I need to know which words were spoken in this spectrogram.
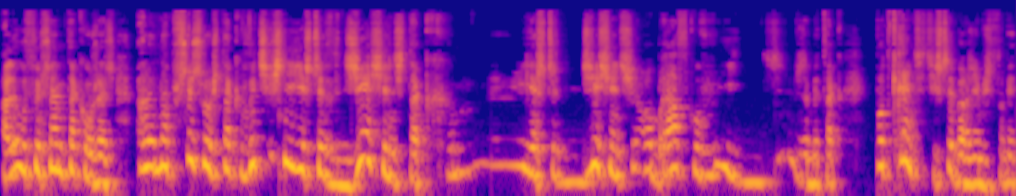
Ale usłyszałem taką rzecz, ale na przyszłość tak wyciśnij jeszcze z 10 tak jeszcze 10 obrazków i żeby tak podkręcić jeszcze bardziej, myślę sobie,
